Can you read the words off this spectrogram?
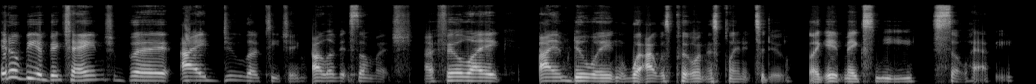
it'll be a big change, but I do love teaching. I love it so much. I feel like I am doing what I was put on this planet to do. Like it makes me so happy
